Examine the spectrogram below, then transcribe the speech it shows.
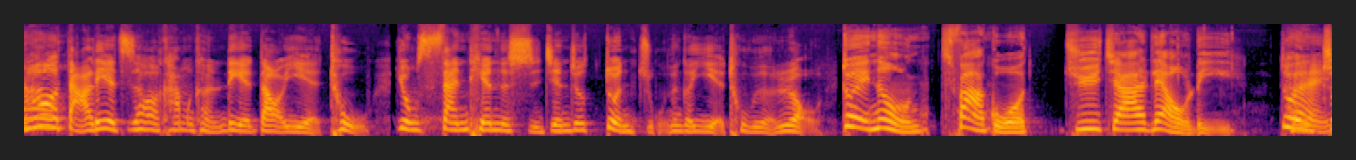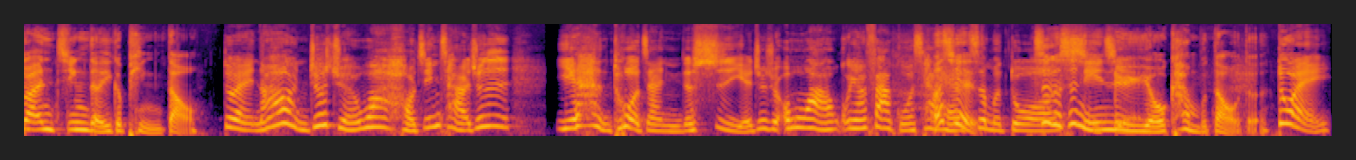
然后打猎之后，他们可能猎到野兔，用三天的时间就炖煮那个野兔的肉。对，那种法国居家料理，很，专精的一个频道。对，然后你就觉得哇，好精彩，就是也很拓展你的视野，就觉得、哦、哇，原来法国菜还有这么多，这个是你旅游看不到的。对。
